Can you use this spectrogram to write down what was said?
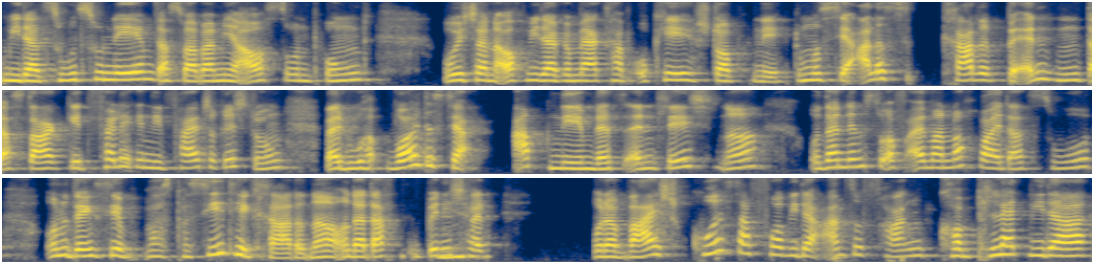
wieder zuzunehmen, das war bei mir auch so ein Punkt, wo ich dann auch wieder gemerkt habe, okay, stopp, nee, du musst hier alles gerade beenden, das da geht völlig in die falsche Richtung, weil du wolltest ja abnehmen letztendlich, ne? Und dann nimmst du auf einmal noch weiter zu und du denkst dir, was passiert hier gerade, ne? Und da dachte, bin ich Mhm. halt, oder war ich kurz davor, wieder anzufangen, komplett wieder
